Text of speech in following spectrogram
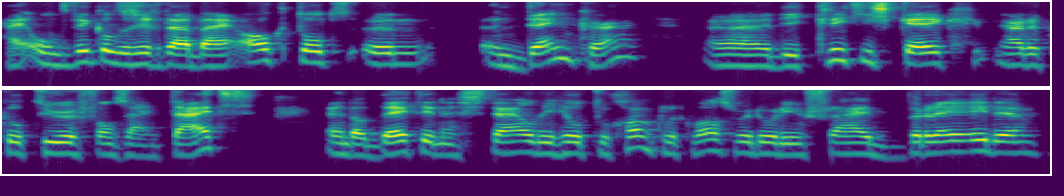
Hij ontwikkelde zich daarbij ook tot een, een denker uh, die kritisch keek naar de cultuur van zijn tijd. En dat deed in een stijl die heel toegankelijk was, waardoor hij een vrij brede,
